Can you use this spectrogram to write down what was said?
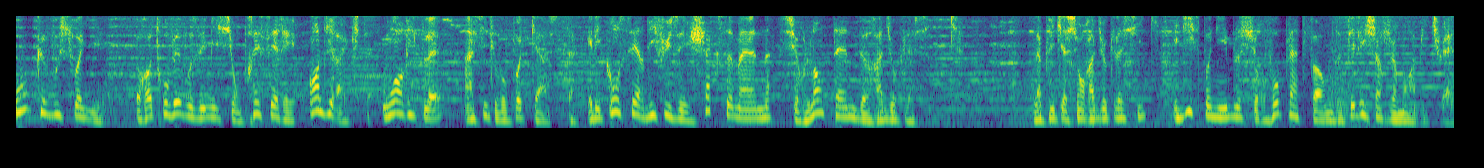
Où que vous soyez, retrouvez vos émissions préférées en direct ou en replay, ainsi que vos podcasts et les concerts diffusés chaque semaine sur l'antenne de Radio Classique. L'application Radio Classique est disponible sur vos plateformes de téléchargement habituelles.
